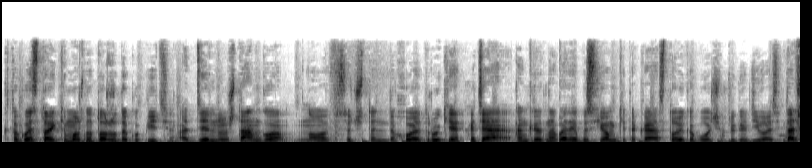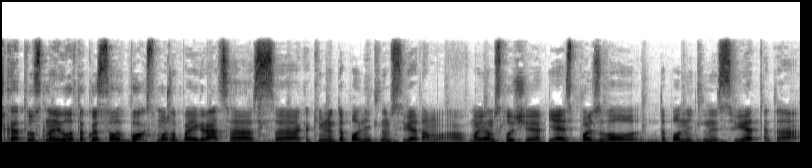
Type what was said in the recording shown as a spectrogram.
К такой стойке можно тоже докупить отдельную штангу, но все что-то не доходит руки. Хотя конкретно в этой бы съемке такая стойка бы очень пригодилась. Дальше, когда ты установил такой софтбокс, можно поиграться с каким-нибудь дополнительным светом. В моем случае я использовал дополнительный свет. Это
